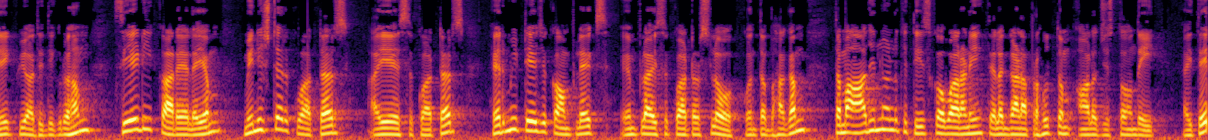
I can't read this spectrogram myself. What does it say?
లేక్వ్యూ అతిథి గృహం సిఐడి కార్యాలయం minister quarters IAS quarters hermitage complex employees క్వార్టర్స్లో కొంత భాగం తమ ఆధీనంలోకి తీసుకోవాలని తెలంగాణ ప్రభుత్వం ఆలోచిస్తోంది. అయితే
